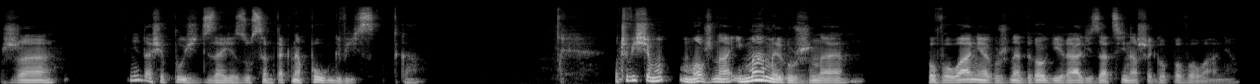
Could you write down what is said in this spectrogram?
że nie da się pójść za Jezusem tak na pół gwizdka. Oczywiście można i mamy różne powołania, różne drogi realizacji naszego powołania.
